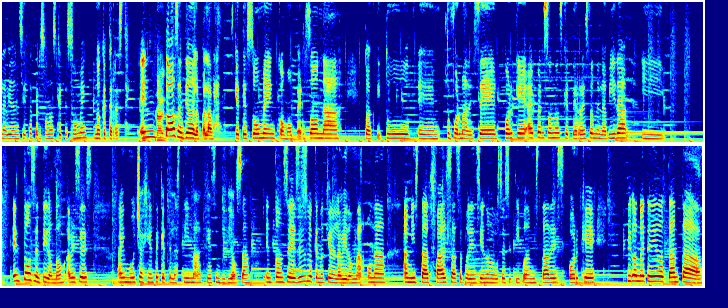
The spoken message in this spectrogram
la vida necesita personas que te sumen, no que te resten. En todo sentido de la palabra. Que te sumen como persona, tu actitud, eh, tu forma de ser, porque hay personas que te restan en la vida y en todo sentido, ¿no? A veces hay mucha gente que te lastima, que es envidiosa. Entonces, eso es lo que no quiero en la vida, una, una amistad falsa, se podría decir, no me gusta ese tipo de amistades, porque, digo, no he tenido tanta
